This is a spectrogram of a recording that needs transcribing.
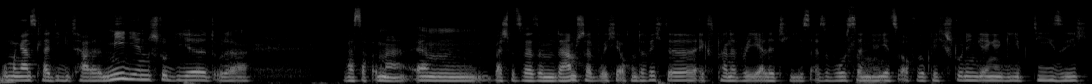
wo man ganz klar digitale Medien studiert oder was auch immer. Ähm, beispielsweise in Darmstadt, wo ich ja auch unterrichte, Expanded Realities, also wo es dann jetzt auch wirklich Studiengänge gibt, die sich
